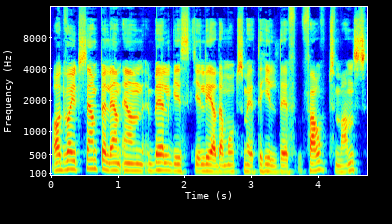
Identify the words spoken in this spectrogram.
Ja, det var ju till exempel en, en belgisk ledamot som heter Hilde Fautmans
